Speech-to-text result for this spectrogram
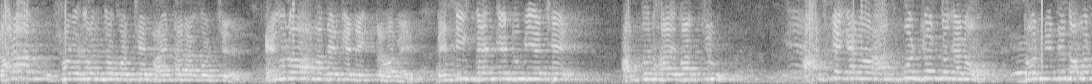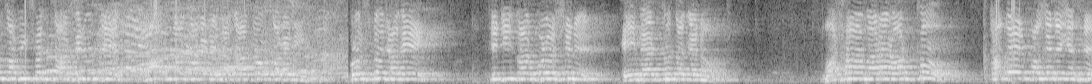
তারা ষড়যন্ত্র করছে, পায়তারা করছে? এগুলো আমাদেরকে দেখতে হবে। বেসিক ব্যাংকে ডুবিয়েছে আব্দুল হাই বাচ্চু। আজকে কেন, আজ পর্যন্ত কেন দুর্নীতি দমন কমিশন তার বিরুদ্ধে মামলা করেনি আটক করেনি? প্রশ্ন জাগে সিটি কর্পোরেশনের এই ব্যর্থতা কেন? মশা মারার অর্থ তাদের পকেটে গেছে?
